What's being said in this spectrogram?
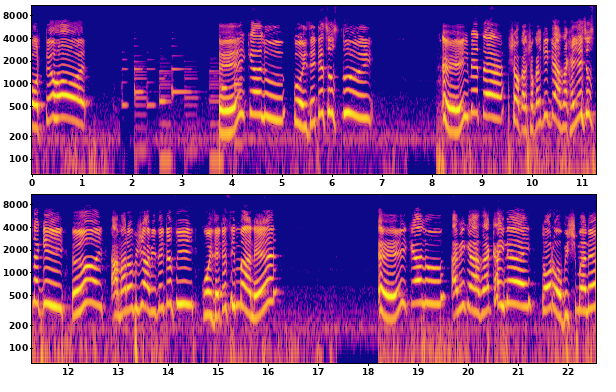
করতে হয়। এই কালু, কই যাইতেছস তুই? এই বেটা, সকাল সকাল কি গাঁজা খাইয়াইছস নাকি? ওই, আমার অফিসে আমি যাইতাছি। কই যাইতাছি মানে? এই কালু, আমি গাঁজা খাই নাই। তোর অফিস মানে?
